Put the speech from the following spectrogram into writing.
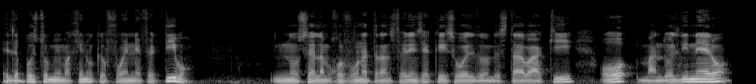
El depósito me imagino que fue en efectivo. No sé, a lo mejor fue una transferencia que hizo él donde estaba aquí o mandó el dinero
